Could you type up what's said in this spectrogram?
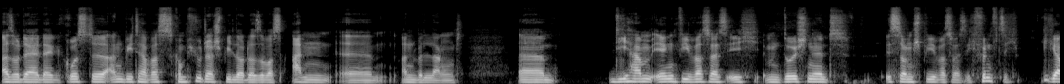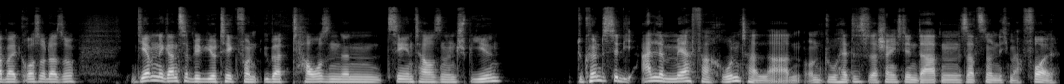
also der der größte Anbieter, was Computerspiele oder sowas an äh, anbelangt, ähm, die haben irgendwie, was weiß ich, im Durchschnitt ist so ein Spiel, was weiß ich, 50 Gigabyte groß oder so. Die haben eine ganze Bibliothek von über tausenden, zehntausenden Spielen. Du könntest dir die alle mehrfach runterladen und du hättest wahrscheinlich den Datensatz noch nicht mehr voll.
